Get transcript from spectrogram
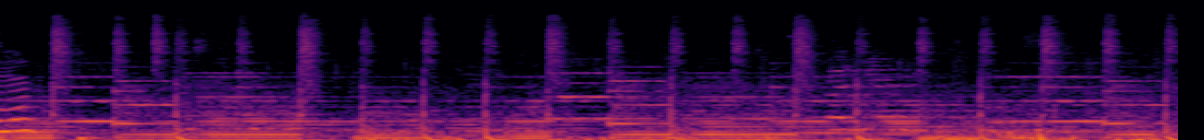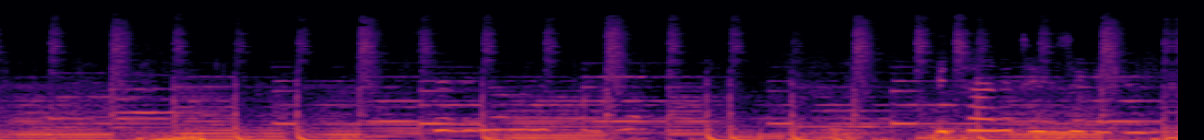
Tamam. Bir tane teyze geliyormuş.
